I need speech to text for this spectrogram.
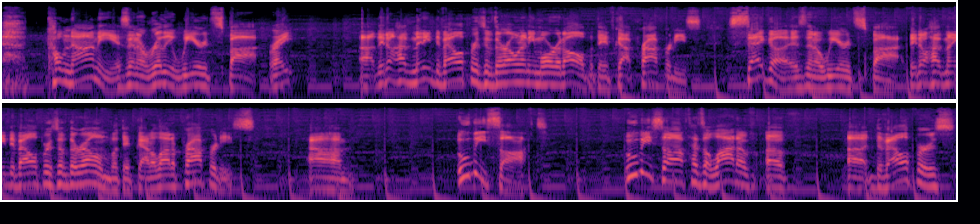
Konami is in a really weird spot, right? Uh, they don't have many developers of their own anymore at all, but they've got properties. Sega is in a weird spot. They don't have many developers of their own, but they've got a lot of properties. Um, Ubisoft. Ubisoft has a lot of, of uh, developers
